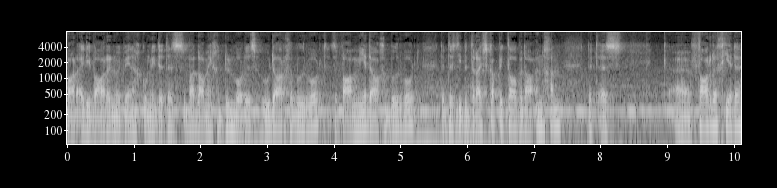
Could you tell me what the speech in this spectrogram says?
waaruit die ware noodwendig kom nie. Dit is wat daarmee gedoen word, is hoe daar geboer word, dit is waarmee daar geboer word. Dit is die bedryfskapitaal wat daar ingaan. Dit is uh vaardighede,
